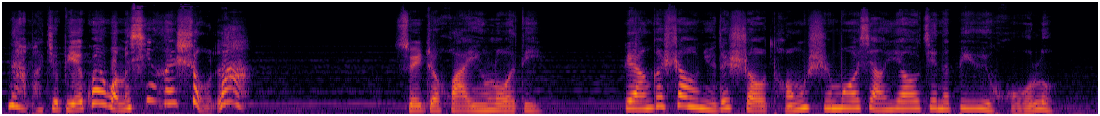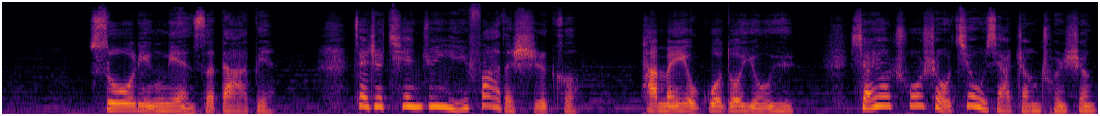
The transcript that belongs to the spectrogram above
那么就别怪我们心狠手辣。随着话音落地，两个少女的手同时摸向腰间的碧玉葫芦。苏玲脸色大变，在这千钧一发的时刻，她没有过多犹豫，想要出手救下张春生。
